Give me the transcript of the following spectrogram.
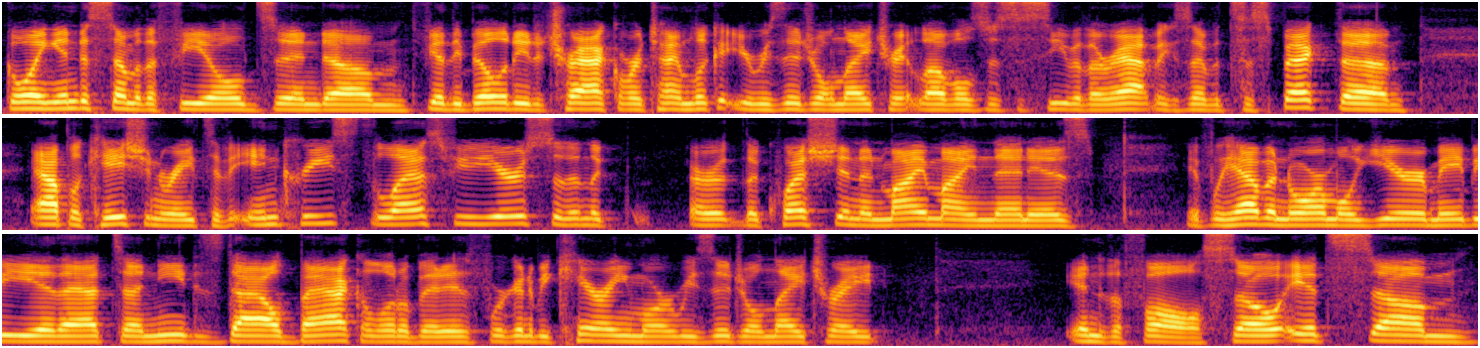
going into some of the fields and um, if you have the ability to track over time, look at your residual nitrate levels just to see where they're at because I would suspect the application rates have increased the last few years. So then the or the question in my mind then is if we have a normal year, maybe that uh, need is dialed back a little bit if we're going to be carrying more residual nitrate into the fall. So it's um,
